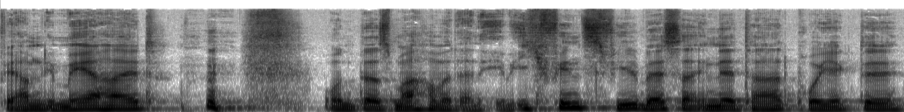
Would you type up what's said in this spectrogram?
Wir haben die Mehrheit und das machen wir dann eben. Ich finde es viel besser, in der Tat Projekte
